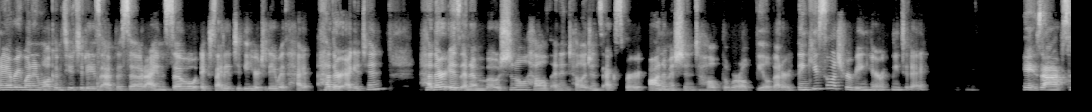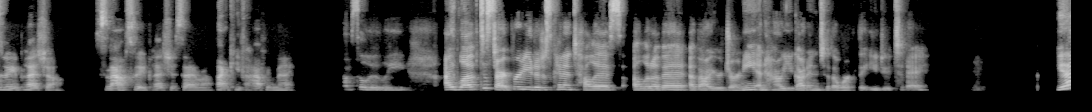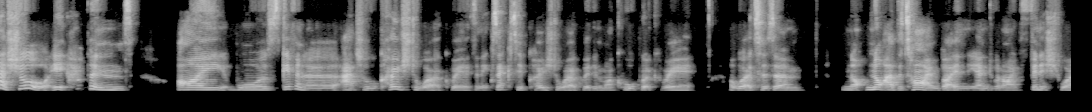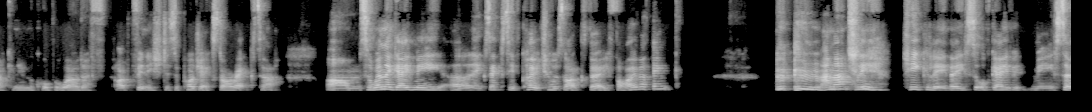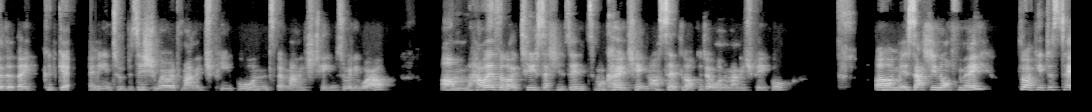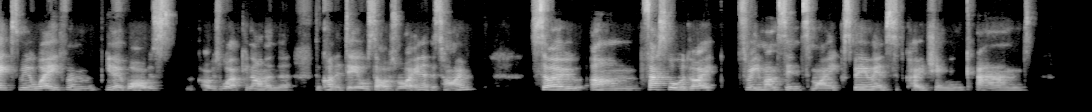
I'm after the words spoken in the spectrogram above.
Hi, everyone, and welcome to today's episode. I'm so excited to be here today with he- Heather Egginton. Heather is an emotional health and intelligence expert on a mission to help the world feel better. Thank you so much for being here with me today. It's an absolute pleasure. It's an absolute pleasure, Sarah. Thank you for having me. Absolutely. I'd love to start for you to just kind of tell us a little bit about your journey and how you got into the work that you do today. Yeah, sure. It happened I was given a actual coach to work with, an executive coach to work with in my corporate career. I worked as um not not at the time, but in the end, when I finished working in the corporate world, I I finished as a projects director. Um, so when they gave me an executive coach, I was like 35, I think. and actually, cheekily, they sort of gave it me so that they could get me into a position where I'd manage people and, and manage teams really well. Um, however, like two sessions into my coaching, I said, look, I don't want to manage people. Um, it's actually not for me. Like it just takes me away from, you know, what I was I was working on and the the kind of deals that I was writing at the time. So um fast forward like three months into my experience of coaching and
